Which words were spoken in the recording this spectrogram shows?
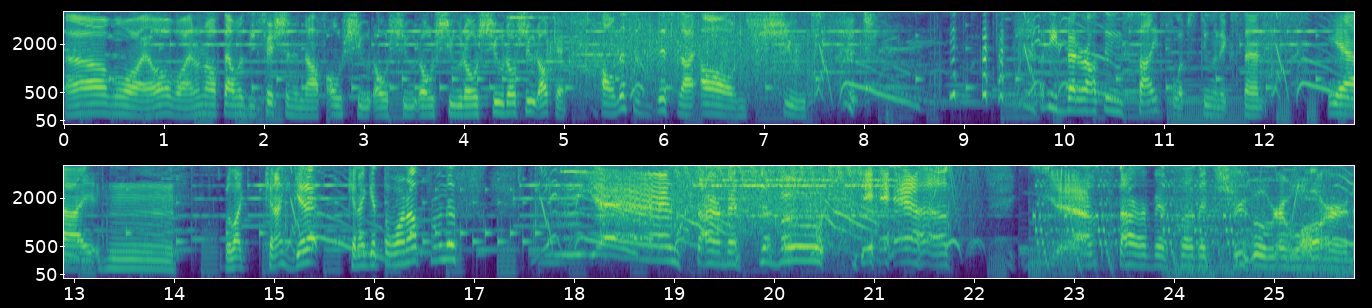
Oh boy, oh boy, I don't know if that was efficient enough. Oh shoot, oh shoot, oh shoot, oh shoot, oh shoot, okay. Oh, this is, this is, oh shoot. I'd be better off doing side flips to an extent. Yeah, I, hmm... But like, can I get it? Can I get the one up from this? Yeah, and Starbits to boot! Yes! Yes, Starbits are the true reward!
